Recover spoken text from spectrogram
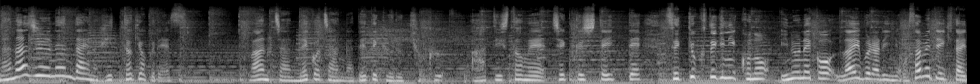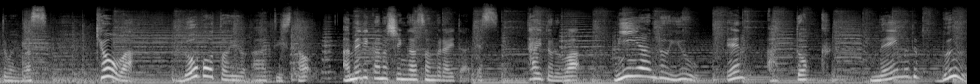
70年代のヒット曲です。ワンちゃん猫ちゃんが出てくる曲。アーティスト名チェックしていって積極的にこの犬猫ライブラリーに収めていきたいと思います。今日はロボというアーティストアメリカのシンガーソングライターです。タイトルは Me and You and a Dog Named Boo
